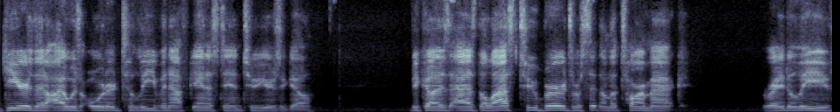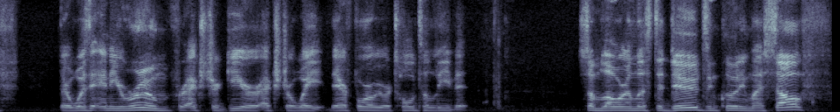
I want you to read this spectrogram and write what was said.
gear that I was ordered to leave in Afghanistan two years ago. Because as the last two birds were sitting on the tarmac, ready to leave, there wasn't any room for extra gear or extra weight. Therefore, we were told to leave it. Some lower enlisted dudes, including myself,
